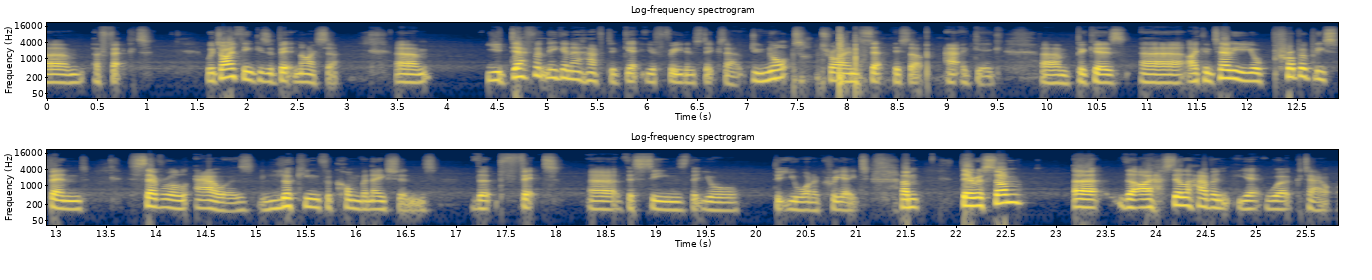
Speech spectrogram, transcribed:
um, effect, which I think is a bit nicer. Um, you're definitely going to have to get your freedom sticks out. Do not try and set this up at a gig um, because uh, I can tell you you'll probably spend several hours looking for combinations that fit uh, the scenes that you're that you want to create. Um, there are some uh, that I still haven't yet worked out.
